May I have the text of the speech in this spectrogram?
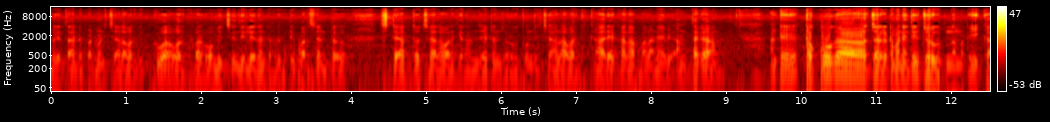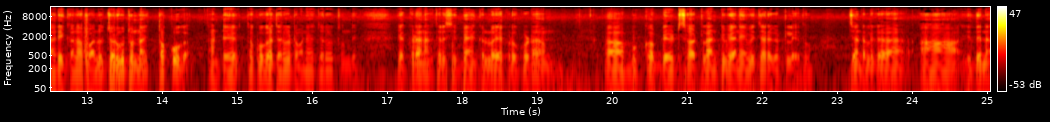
మిగతా డిపార్ట్మెంట్స్ చాలా వరకు ఎక్కువ వర్క్ ఫర్ హోమ్ ఇచ్చింది లేదంటే ఫిఫ్టీ పర్సెంట్ స్టాఫ్తో చాలా వరకు రన్ చేయడం జరుగుతుంది. చాలా వరకు కార్యకలాపాలు అనేవి అంతగా అంటే తక్కువగా జరగటం అనేది జరుగుతుంది అన్నమాట ఈ కార్యకలాపాలు జరుగుతున్నాయి తక్కువగా అంటే తక్కువగా జరగటం అనేది జరుగుతుంది. ఎక్కడ నాకు తెలిసి బ్యాంకుల్లో ఎక్కడ కూడా బుక్ అప్డేట్స్ అట్లాంటివి అనేవి జరగట్లేదు. జనరల్గా ఏదైనా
